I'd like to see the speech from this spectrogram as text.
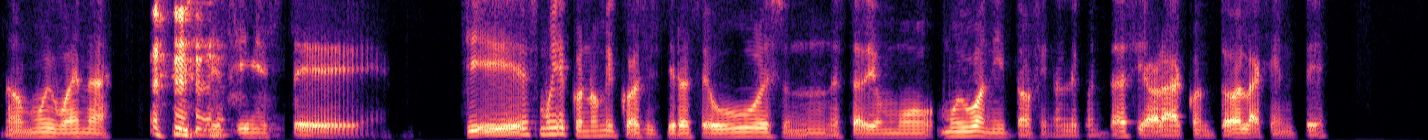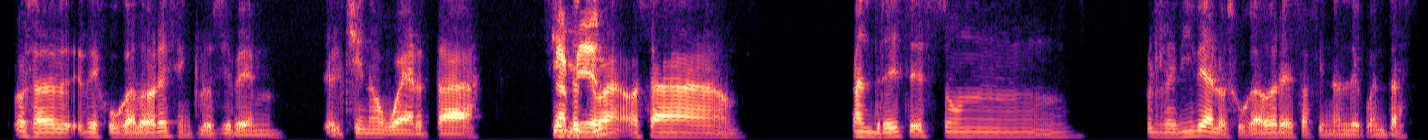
no, muy buena. sí, este, sí, es muy económico asistir a CU, es un estadio muy, muy bonito a final de cuentas y ahora con toda la gente, o sea, de jugadores, inclusive el chino Huerta, siento que va, o sea, Andrés es un revive a los jugadores a final de cuentas.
